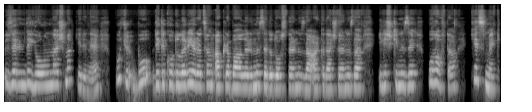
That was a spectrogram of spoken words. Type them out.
üzerinde yoğunlaşmak yerine bu, bu dedikoduları yaratan akrabalarınız ya da dostlarınızla, arkadaşlarınızla ilişkinizi bu hafta kesmek,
